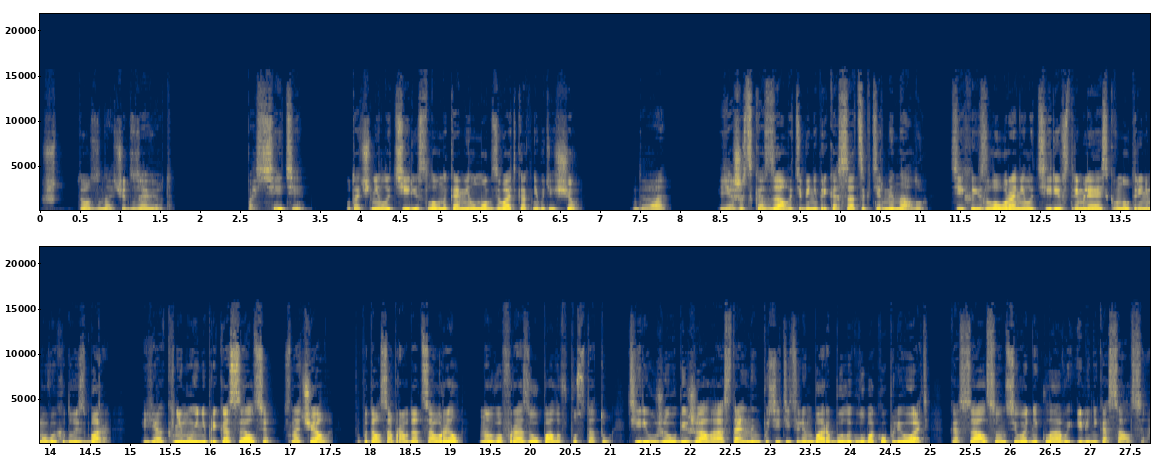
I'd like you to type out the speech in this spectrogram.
«Что значит зовет?» «По сети?» – уточнила Тири, словно Камил мог звать как-нибудь еще. «Да». «Я же сказала тебе не прикасаться к терминалу», – тихо и зло уронила Тири, устремляясь к внутреннему выходу из бара. «Я к нему и не прикасался сначала», – попытался оправдаться Аурел, но его фраза упала в пустоту. Тири уже убежала, а остальным посетителям бара было глубоко плевать, касался он сегодня Клавы или не касался.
